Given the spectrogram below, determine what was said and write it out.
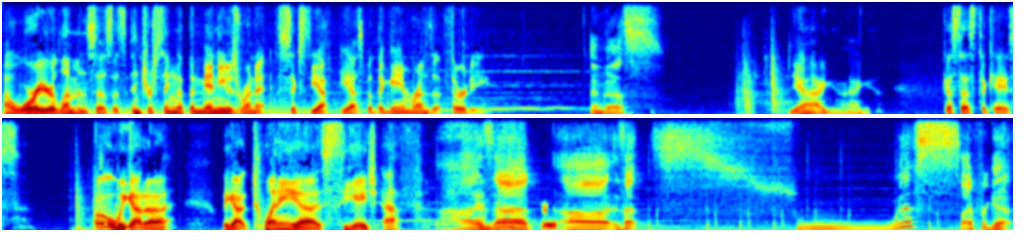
uh, Warrior Lemon says it's interesting that the menus run at 60 FPS, but the game runs at 30. And this, Yeah, I, I guess that's the case. Oh, we got a we got 20 uh, CHF. uh, is that uh, is that Swiss? I forget.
